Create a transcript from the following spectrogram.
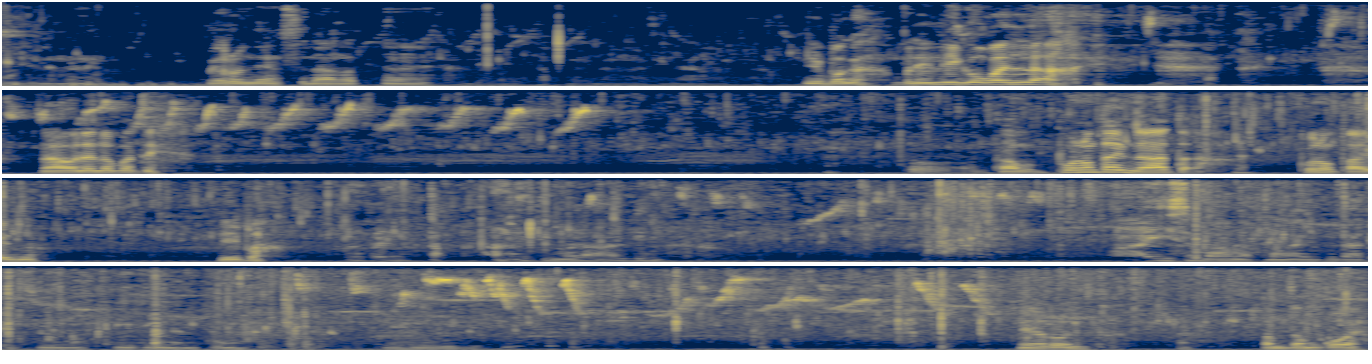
huli naman eh. Meron yan. Sinangat niya eh. Takbo na nga sinangat. Di ba? Maliligo ka nila. Naulan na pati. So, tam punong time na ata. Punong time na. Di ba? Ang balitak. Ang titi malalim. Ay, sumangat mga idol. Dati si titingnan kung may huli. Meron. Ramdam ko eh.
